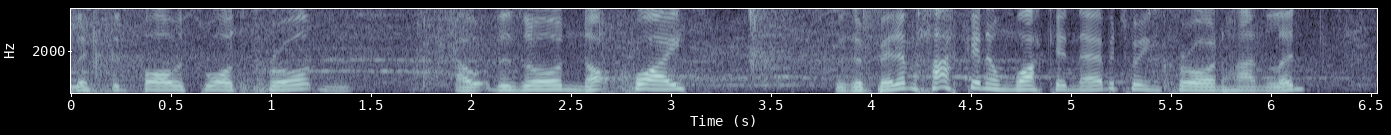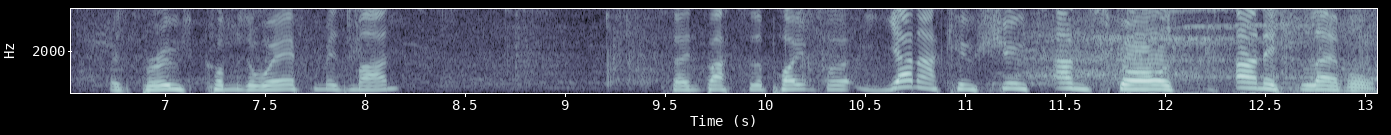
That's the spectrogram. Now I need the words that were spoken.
Lifted forward towards Croton, out of the zone, not quite. There's a bit of hacking and whacking there between Crow and Hanlon as Bruce comes away from his man. Sent back to the point for Yanak who shoots and scores, and it's level.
